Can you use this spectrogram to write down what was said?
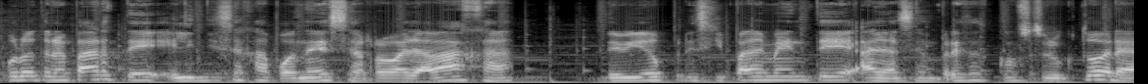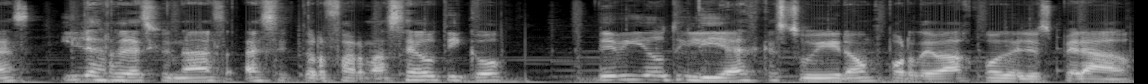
Por otra parte, el índice japonés cerró a la baja debido principalmente a las empresas constructoras y las relacionadas al sector farmacéutico, debido a utilidades que estuvieron por debajo de lo esperado.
